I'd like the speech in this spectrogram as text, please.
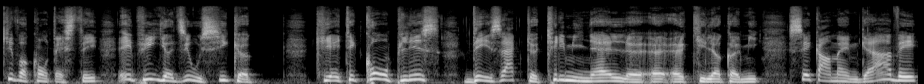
qui va contester? Et puis il a dit aussi que qui a été complice des actes criminels euh, qu'il a commis. C'est quand même grave et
